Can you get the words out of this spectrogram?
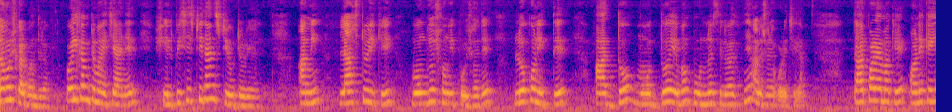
নমস্কার বন্ধুরা ওয়েলকাম টু মাই চ্যানেল শিল্পী সৃষ্টি ডান্স টিউটোরিয়াল আমি লাস্ট উইকে বঙ্গীয় সংগীত পরিষদের লোকনৃত্যের আদ্য মধ্য এবং পূর্ণ সিলেবাস নিয়ে আলোচনা করেছিলাম। তারপরে আমাকে অনেকেই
